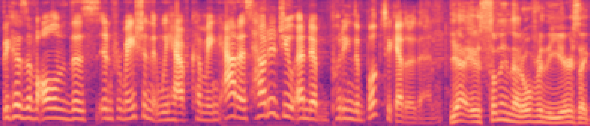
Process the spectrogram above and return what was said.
because of all of this information that we have coming at us. How did you end up putting the book together then? Yeah, it was something that over the years I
